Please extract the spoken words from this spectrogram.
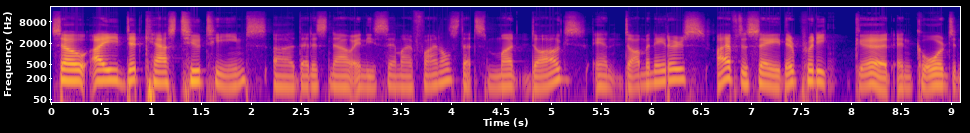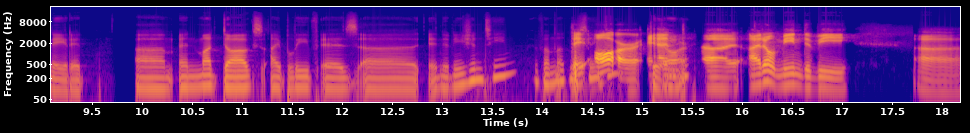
So I did cast two teams uh, that is now in the semifinals. That's Mud Dogs and Dominators. I have to say they're pretty good and coordinated. Um, and Mud Dogs, I believe, is uh Indonesian team, if I'm not They mistaken. are, They and Uh, I don't mean to be. Uh,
